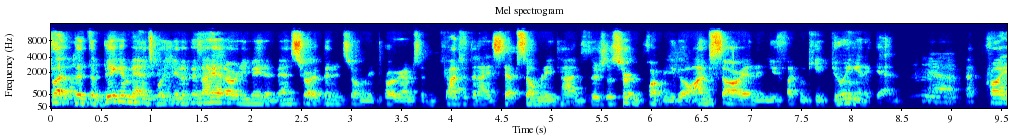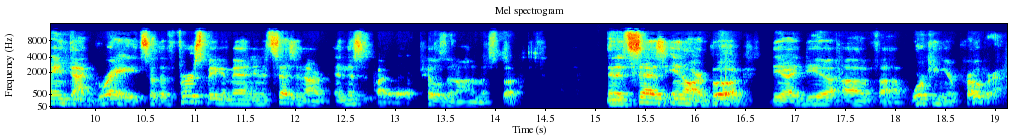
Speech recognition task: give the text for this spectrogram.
but the, the big amends was, you know, because I had already made amends to her. I've been in so many programs and got to the ninth step so many times. There's a certain point where you go, I'm sorry, and then you fucking keep doing it again. Yeah. Probably ain't that great. So the first big amend, and it says in our, and this is by the way, our Pills Anonymous book. And it says in our book, the idea of uh, working your program,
